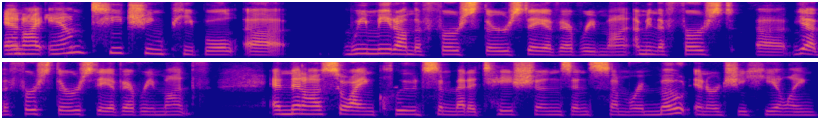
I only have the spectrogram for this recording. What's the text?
and I am teaching people. Uh, we meet on the first Thursday of every month. I mean, the first, uh, yeah, the first Thursday of every month, and then also I include some meditations and some remote energy healing.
